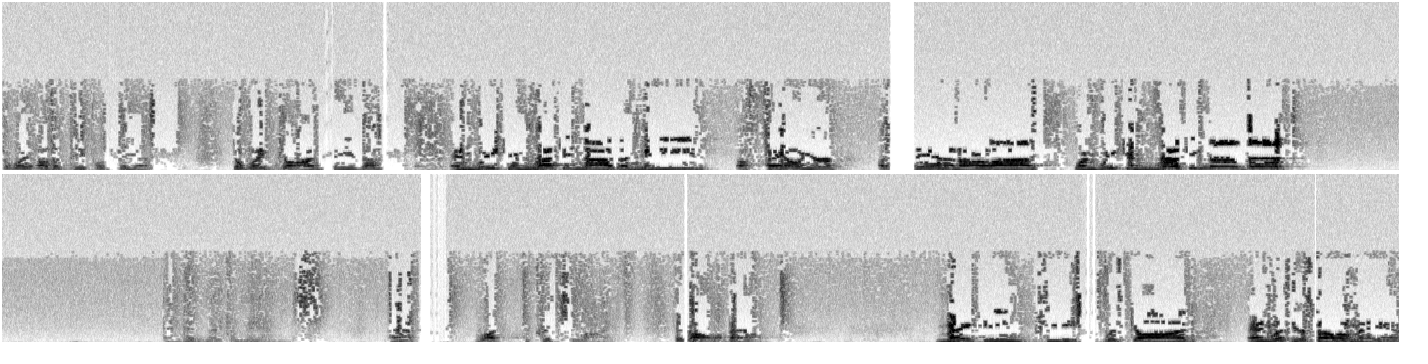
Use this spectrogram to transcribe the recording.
the way other people see us, the way God sees us, and we can recognize a need, a failure, a sin in our lives, when we can recognize that and then make amends, that's what the Christian life is all about. Making peace with God and with your fellow man,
